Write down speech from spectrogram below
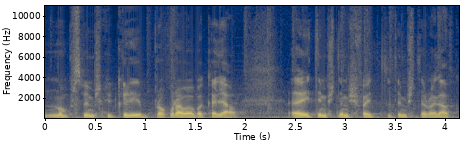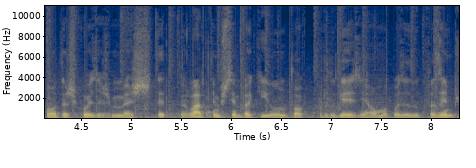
não percebemos que queria, procurava bacalhau. e temos, temos feito, temos trabalhado com outras coisas, mas claro, temos sempre aqui um toque português em alguma coisa do que fazemos.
